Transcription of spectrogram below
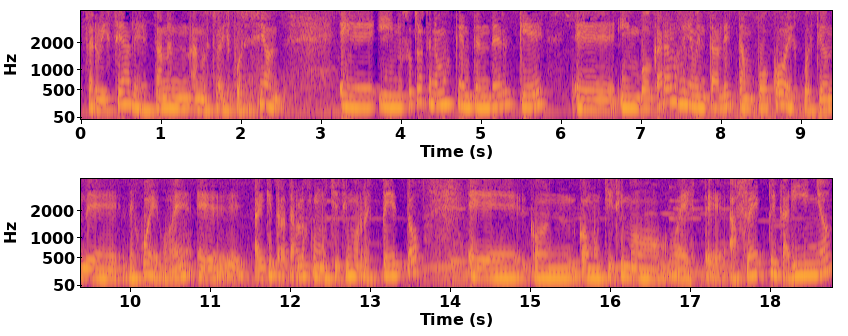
serviciales, están a nuestra disposición. Eh, y nosotros tenemos que entender que invocar a los elementales tampoco es cuestión de, juego. hay que tratarlos con muchísimo respeto, con, muchísimo este, afecto y cariño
